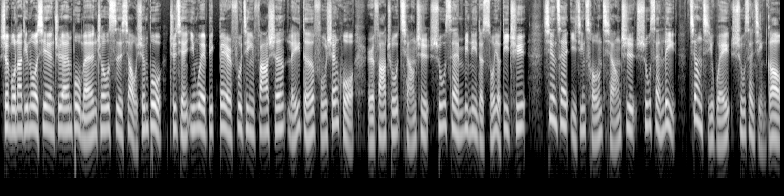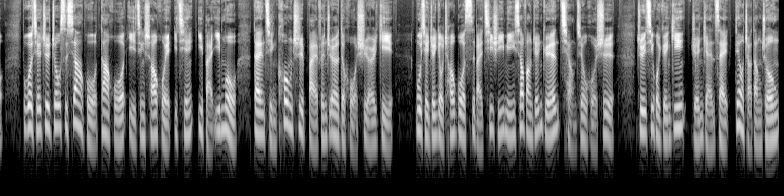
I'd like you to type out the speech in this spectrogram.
圣伯纳迪诺县治安部门周四下午宣布，之前因为 Big Bear 附近发生雷德福山火而发出强制疏散命令的所有地区，现在已经从强制疏散令降级为疏散警告。不过，截至周四下午，大火已经烧毁一千一百英亩，但仅控制百分之二的火势而已。目前仍有超过四百七十一名消防人员抢救火势，至于起火原因仍然在调查当中。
